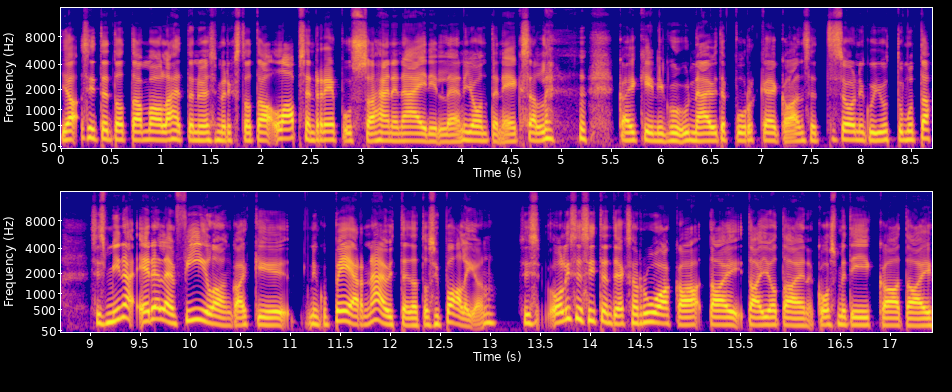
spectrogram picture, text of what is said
Ja sitten tota, mä oon lähettänyt esimerkiksi tota, lapsen repussa hänen äidilleen, Jonten Eksälle, kaikki niin kuin näytepurkkeja kanssa. Että se on niin kuin juttu. Mutta siis minä edelleen fiilaan kaikki niin kuin PR-näytteitä tosi paljon. Siis oli se sitten, tiedätkö, ruokaa tai, tai jotain kosmetiikkaa tai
